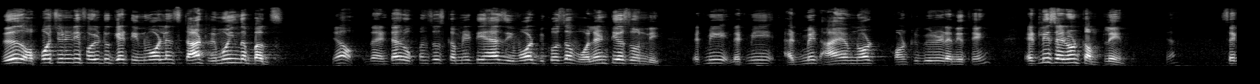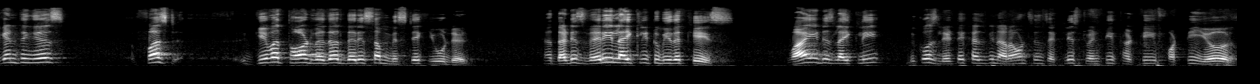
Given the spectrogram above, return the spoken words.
This is opportunity for you to get involved and start removing the bugs. Yeah the entire open source community has evolved because of volunteers only. Let me let me admit i have not contributed anything. At least i don't complain. Yeah. Second thing is first give a thought whether there is some mistake you did. Yeah, that is very likely to be the case. Why it is likely because LaTeX has been around since at least 20 30 40 years.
